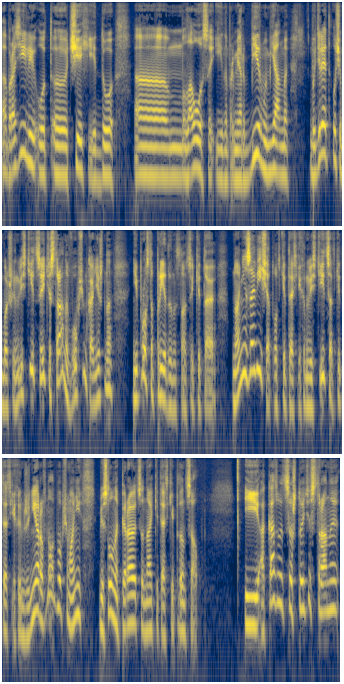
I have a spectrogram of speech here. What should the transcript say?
э, Бразилии, от э, Чехии до Лаоса и, например, Бирмы, Мьянмы, выделяет очень большие инвестиции. Эти страны, в общем, конечно, не просто преданы становятся Китаю, но они зависят от китайских инвестиций, от китайских инженеров. Ну, в общем, они, безусловно, опираются на китайский потенциал. И оказывается, что эти страны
